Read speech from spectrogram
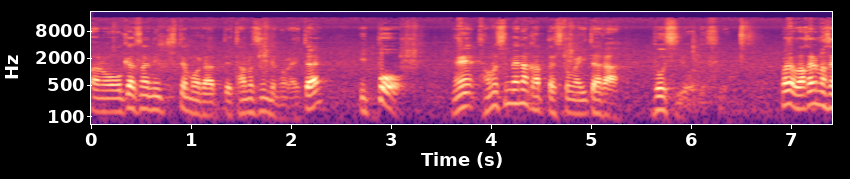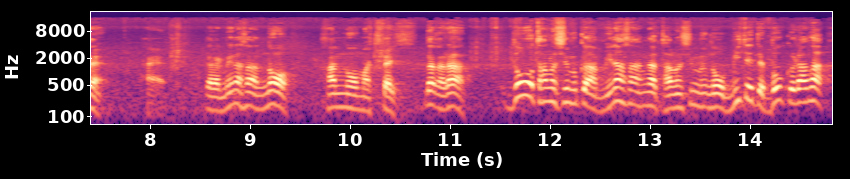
あのお客さんに来てもらって楽しんでもらいたい。一方ね楽しめなかった人がいたらどうしようですよ。これは分かりません、はい、だから皆さんの反応を待ちたいです。だからどう楽しむか皆さんが楽しむのを見てて僕らが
